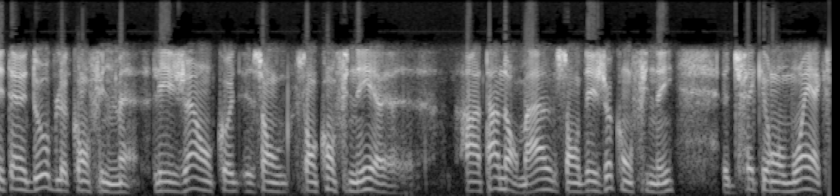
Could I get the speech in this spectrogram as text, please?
C'est un double confinement. Les gens sont, sont confinés euh, en temps normal, sont déjà confinés, euh, du fait qu'ils ont moins accès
